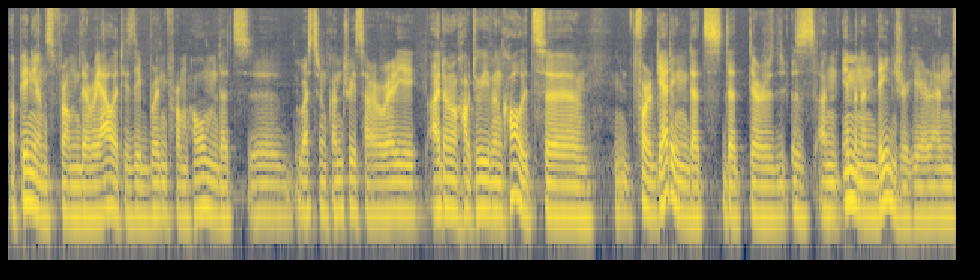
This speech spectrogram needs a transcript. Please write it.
opinions, from the realities they bring from home, that uh, Western countries are already I don't know how to even call it. Forgetting that that there is an imminent danger here, and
